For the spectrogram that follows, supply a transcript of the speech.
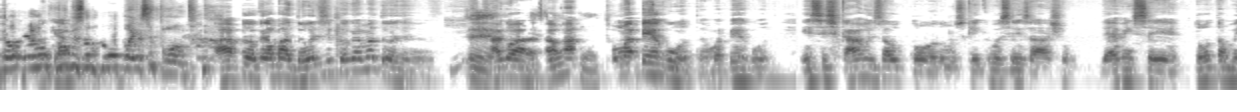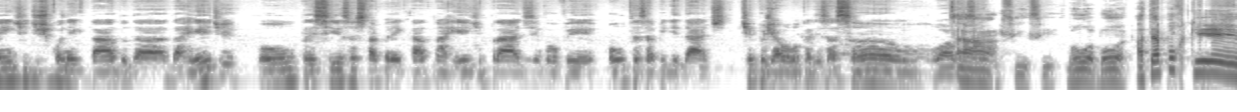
Não, eu não estou misantropo a esse ponto. Há programadores e programadores. né? É. Agora, é um a- a- uma pergunta, uma pergunta. Esses carros autônomos, o que, que vocês acham? Devem ser totalmente desconectados da, da rede ou precisa estar conectado na rede para desenvolver outras habilidades, tipo geolocalização ou algo Ah, assim? sim, sim. Boa, boa. Até porque,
